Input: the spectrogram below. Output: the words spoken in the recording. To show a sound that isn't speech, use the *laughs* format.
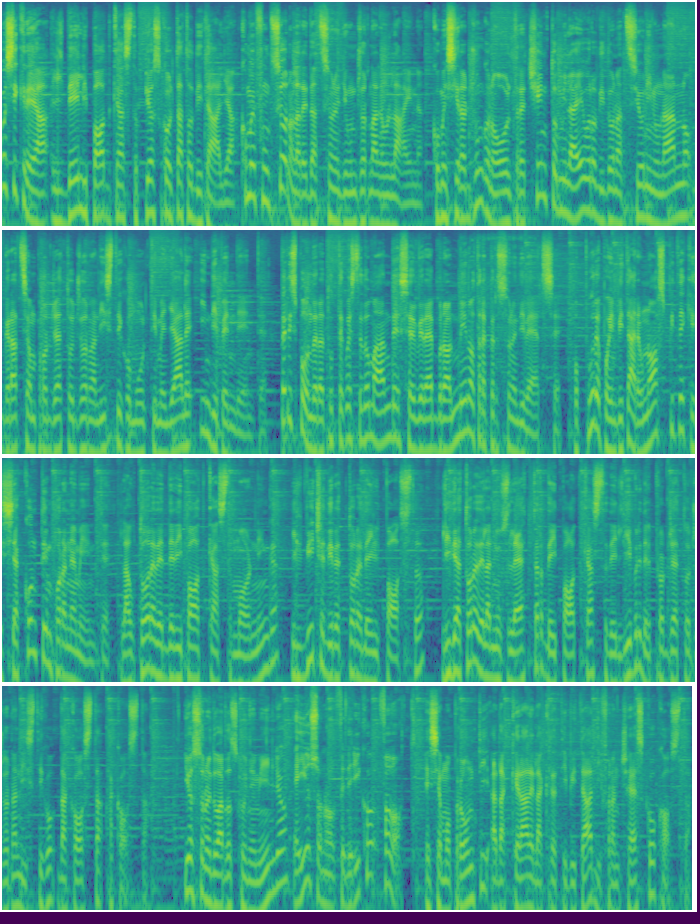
Come si crea il daily podcast più ascoltato d'Italia? Come funziona la redazione di un giornale online? Come si raggiungono oltre 100.000 euro di donazioni in un anno grazie a un progetto giornalistico multimediale indipendente? Per rispondere a tutte queste domande servirebbero almeno tre persone diverse, oppure puoi invitare un ospite che sia contemporaneamente l'autore del daily podcast Morning, il vice direttore del Post, l'ideatore della newsletter, dei podcast, dei libri del progetto giornalistico Da Costa a Costa. Io sono Edoardo Scognamiglio E io sono Federico Favot. e siamo pronti ad hackerare la creatività di Francesco Costa.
